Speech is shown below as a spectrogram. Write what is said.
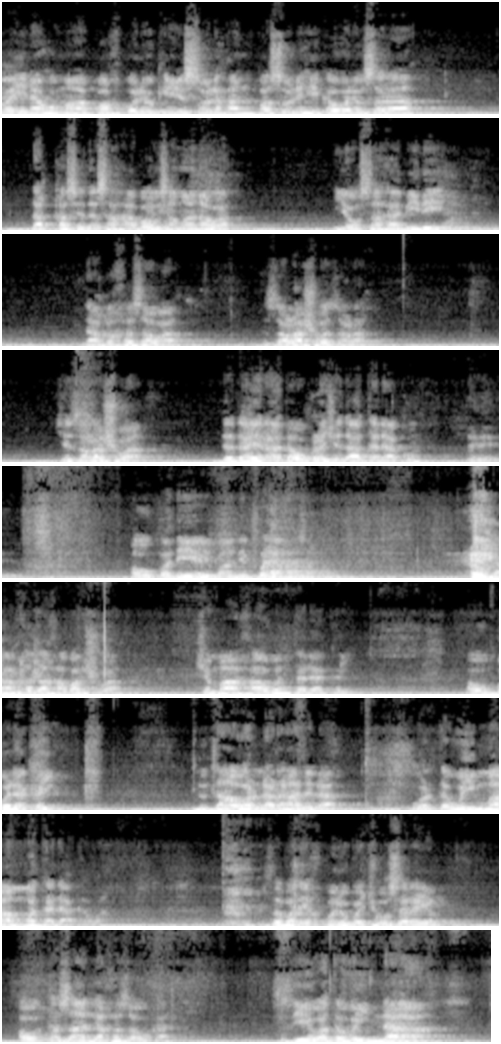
بینهما په خپلو کې صلحا په صلح کولو سره دقه سه د صحابه او زمانہ وا یو صحابي دی دا غخزه وا زړه شو زړه چې زړه شو د دا اراده وکړه چې دا طلاقوم او په دې باندې بل خزه کوم دا خزه خبر شو چې ما خاون طلاقي او بل کوي نو دا ورله راله ورته وی ما متلا کوه زه به د خپلو بچو سره یم او ته ځان له ښځه وکړه دی ورته وی نه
